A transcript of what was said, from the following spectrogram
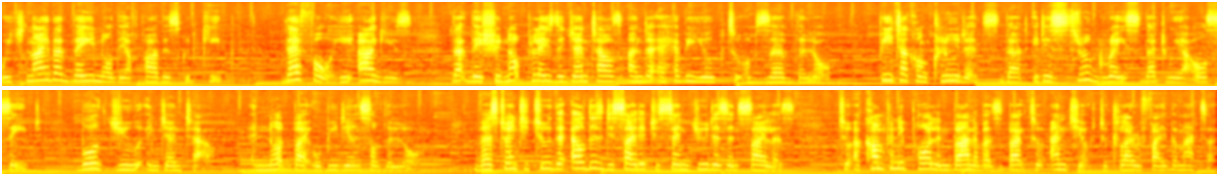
which neither they nor their fathers could keep. Therefore, he argues that they should not place the Gentiles under a heavy yoke to observe the law. Peter concluded that it is through grace that we are all saved, both Jew and Gentile, and not by obedience of the law. Verse 22 The elders decided to send Judas and Silas to accompany Paul and Barnabas back to Antioch to clarify the matter.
